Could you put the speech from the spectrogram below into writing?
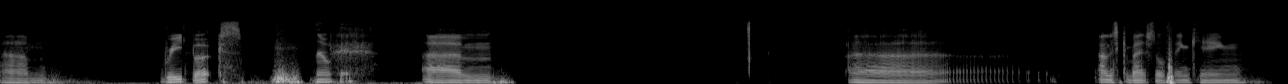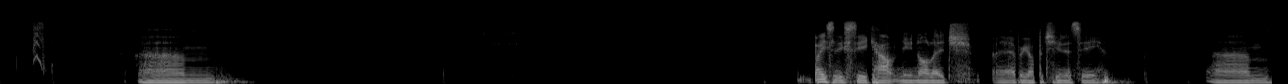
Um, read books. Okay. Um, uh, challenge conventional thinking. Um, basically, seek out new knowledge at every opportunity. Um,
